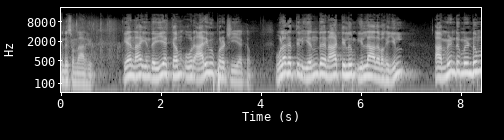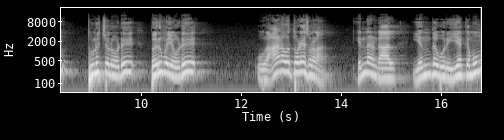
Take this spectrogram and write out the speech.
என்று சொன்னார்கள். ஏன்னா இந்த இயக்கம் ஒரு அறிவு புரட்சி இயக்கம். உலகத்தில் எந்த நாட்டிலும் இல்லாத வகையில் நாம் மீண்டும் மீண்டும் துணிச்சலோடு பெருமையோடு ஒரு ஆணவத்தோடே சொல்லலாம். என்னென்றால் எந்த ஒரு இயக்கமும்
